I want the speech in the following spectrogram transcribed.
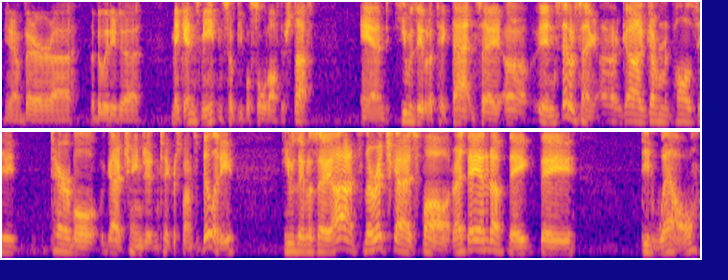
you know, their uh, ability to make ends meet, and so people sold off their stuff. And he was able to take that and say, uh, instead of saying, "Oh God, government policy terrible, got to change it and take responsibility," he was able to say, "Ah, it's the rich guy's fault, right? They ended up they they did well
